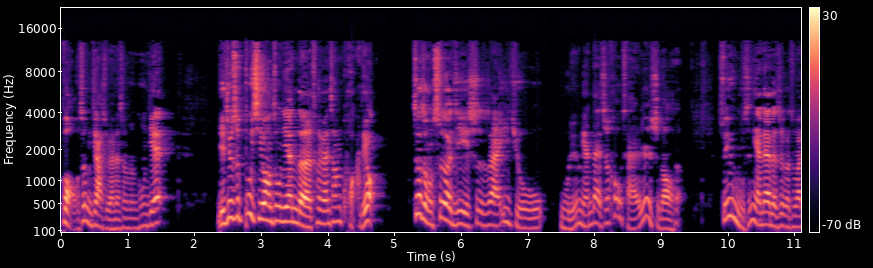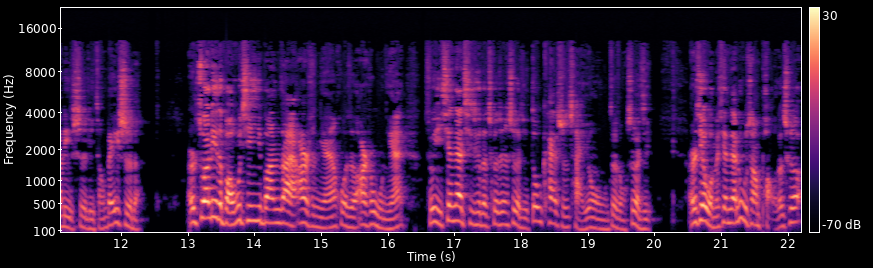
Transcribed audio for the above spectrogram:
保证驾驶员的生存空间。也就是不希望中间的乘员舱垮掉，这种设计是在一九五零年代之后才认识到的，所以五十年代的这个专利是里程碑式的，而专利的保护期一般在二十年或者二十五年，所以现在汽车的车身设计都开始采用这种设计，而且我们现在路上跑的车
